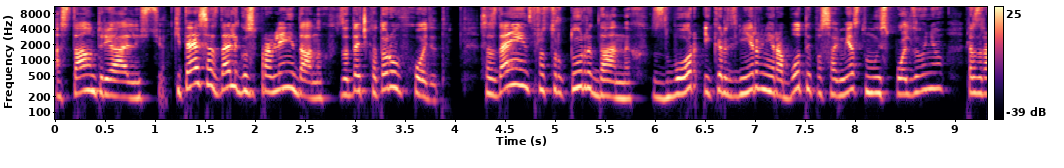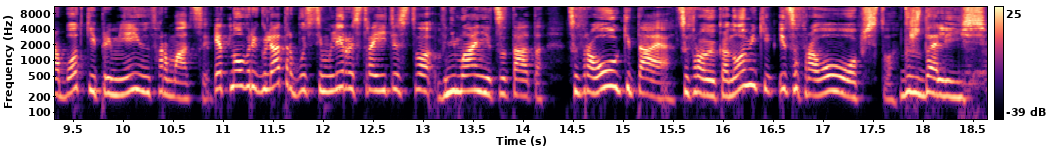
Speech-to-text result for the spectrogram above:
а станут реальностью. В Китае создали госуправление данных, задач которого входит создание инфраструктуры данных, сбор и координирование работы по совместному использованию, разработке и применению информации. Этот новый регулятор будет стимулировать строительство, внимание, цитата, цифрового Китая, цифровой экономики и цифрового общества. Дождались.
